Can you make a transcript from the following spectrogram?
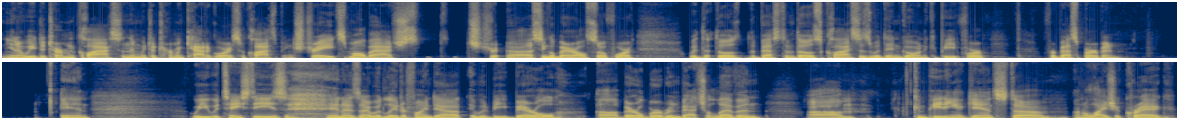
you know we determined class, and then we determined category. So class being straight, small batch, uh, single barrel, so forth. With the, those, the best of those classes would then go on to compete for for best bourbon, and we would taste these, and as I would later find out, it would be Barrell uh, Barrell Bourbon batch eleven, um, competing against um, an Elijah Craig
